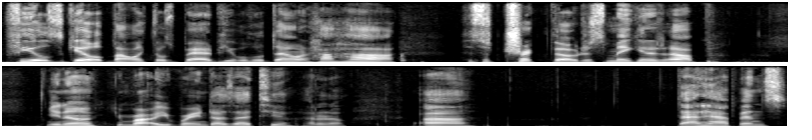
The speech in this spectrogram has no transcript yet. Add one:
feels guilt. Not like those bad people who don't. Ha ha. It's a trick though, just making it up. You know, your your brain does that to you. I don't know. Uh, that happens.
